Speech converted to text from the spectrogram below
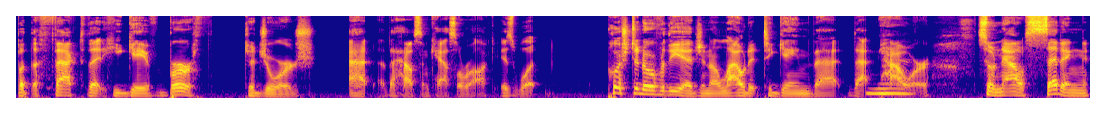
but the fact that he gave birth to George at the house in Castle Rock is what pushed it over the edge and allowed it to gain that that Yeah. power. So now setting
